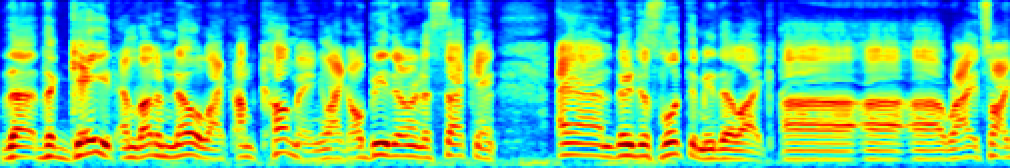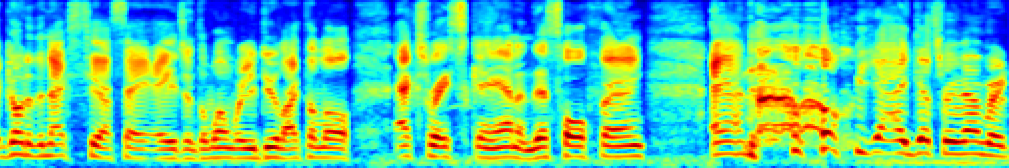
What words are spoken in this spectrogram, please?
the, the gate and let them know like I'm coming, like I'll be there in a second. And they just looked at me, they're like, uh, uh, uh, right? So I go to the next TSA agent, the one where you do like the little x-ray scan and this whole thing. And oh yeah, I just remembered.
